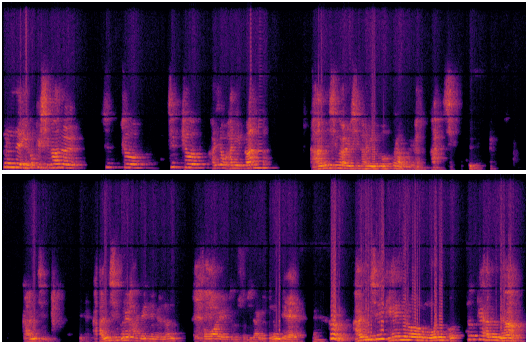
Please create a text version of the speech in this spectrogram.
그런데 이렇게 시간을 지켜, 지켜가려고 하니까 간식할 시간이 없더라고요. 간식. 간식. 간식을 하게 되면은 소화에 좀 소지가 있는데, 그럼 간식 개념은 어떻게 하느냐?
